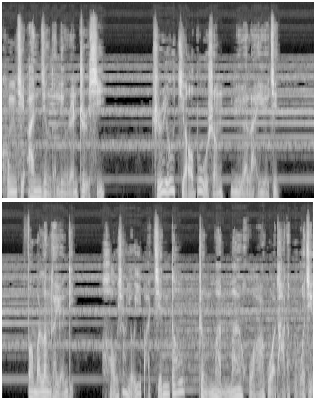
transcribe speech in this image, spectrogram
空气安静的令人窒息，只有脚步声越来越近。方伯愣在原地，好像有一把尖刀正慢慢划过他的脖颈。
